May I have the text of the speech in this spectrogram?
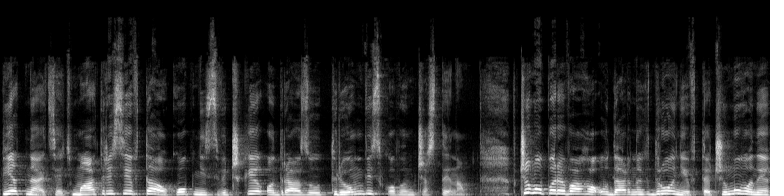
15 матрисів та окопні свічки одразу трьом військовим частинам. В чому перевага ударних дронів та чому вони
